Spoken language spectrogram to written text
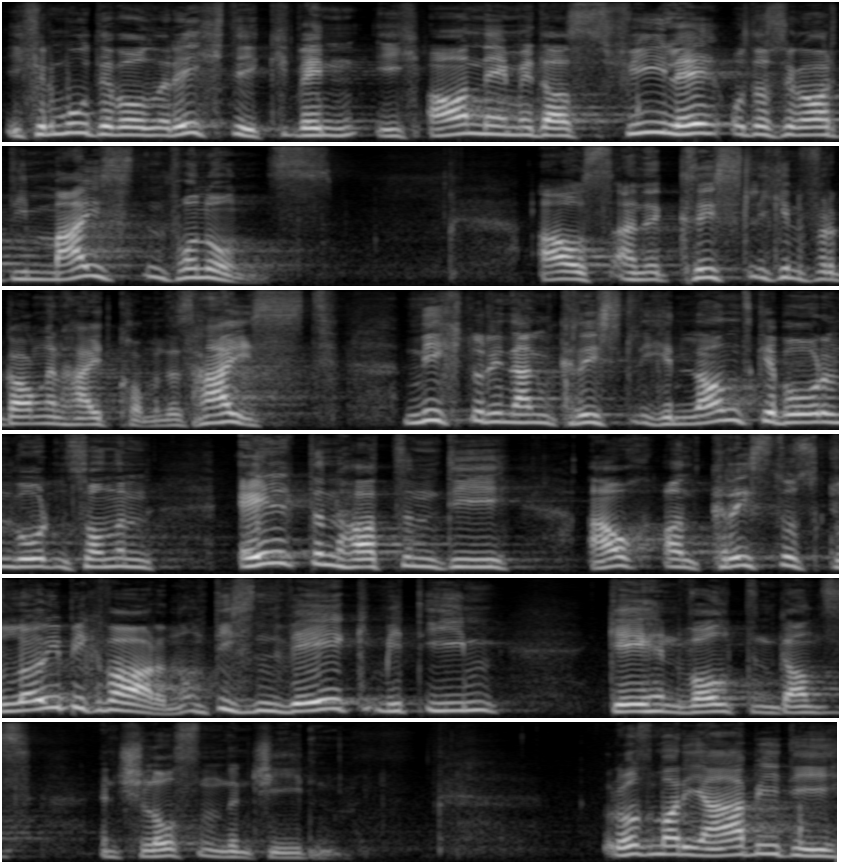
Ich vermute wohl richtig, wenn ich annehme, dass viele oder sogar die meisten von uns aus einer christlichen Vergangenheit kommen. Das heißt, nicht nur in einem christlichen Land geboren wurden, sondern Eltern hatten, die auch an Christus gläubig waren und diesen Weg mit ihm gehen wollten, ganz entschlossen und entschieden. Rosmarie Abi, die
